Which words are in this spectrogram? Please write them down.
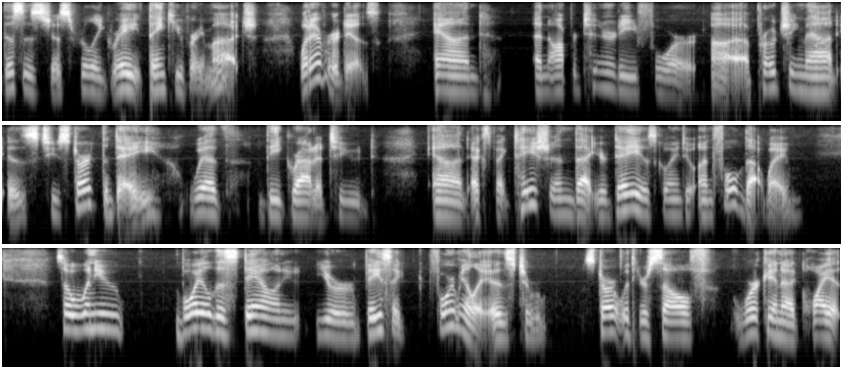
this is just really great. Thank you very much," whatever it is, and an opportunity for uh, approaching that is to start the day with the gratitude and expectation that your day is going to unfold that way. So when you boil this down, your basic formula is to start with yourself, work in a quiet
